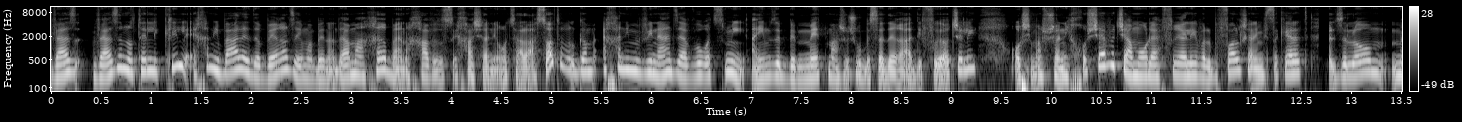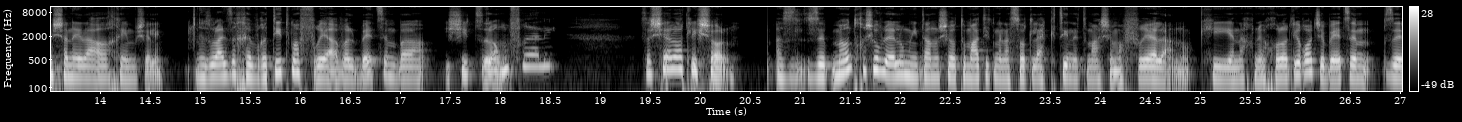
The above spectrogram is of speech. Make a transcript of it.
ואז, ואז זה נותן לי כלי לאיך אני באה לדבר על זה עם הבן אדם האחר, בהנחה וזו שיחה שאני רוצה לעשות, אבל גם איך אני מבינה את זה עבור עצמי. האם זה באמת משהו שהוא בסדר העדיפויות שלי, או שמשהו שאני חושבת שאמור להפריע לי, אבל בפועל כשאני מסתכלת, זה לא משנה לערכים שלי. אז אולי זה חברתית מפריע, אבל בעצם באישית זה לא מפריע לי? זה שאלות לשאול. אז זה מאוד חשוב לאלו מאיתנו שאוטומטית מנסות להקטין את מה שמפריע לנו, כי אנחנו יכולות לראות שבעצם זה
